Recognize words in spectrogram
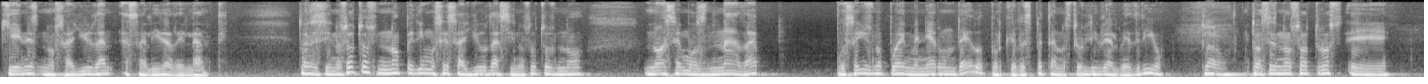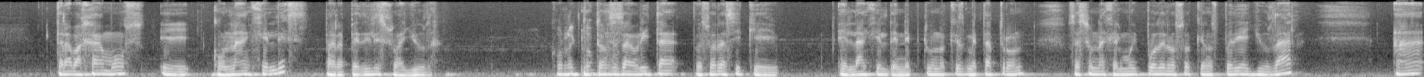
quienes nos ayudan a salir adelante. Entonces, si nosotros no pedimos esa ayuda, si nosotros no, no hacemos nada, pues ellos no pueden menear un dedo porque respetan nuestro libre albedrío. Claro. Entonces nosotros eh, trabajamos eh, con ángeles para pedirles su ayuda. Correcto. Entonces ahorita, pues ahora sí que el ángel de Neptuno, que es Metatrón, o sea, es un ángel muy poderoso que nos puede ayudar a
